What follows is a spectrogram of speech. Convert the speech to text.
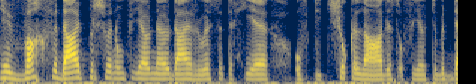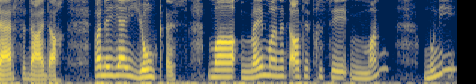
jy wag vir daai persoon om vir jou nou daai rose te gee of die sjokolades of vir jou te bederf vir daai dag wanneer jy jonk is maar my man het altyd gesê man moenie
